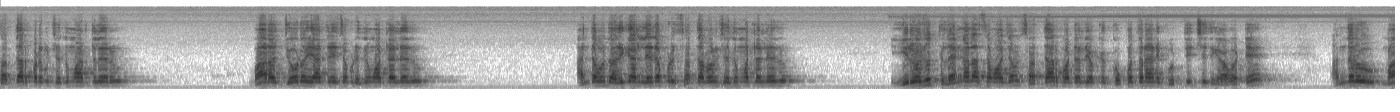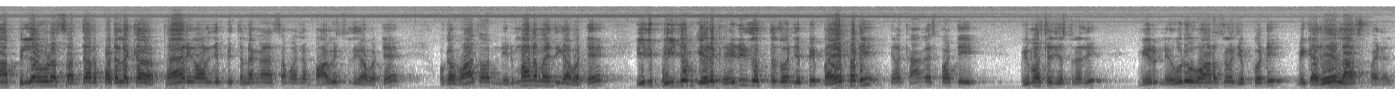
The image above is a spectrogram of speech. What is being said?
సర్దార్ పటేల్ గురించి ఎందుకు మాట్లాడలేరు? భారత్ జోడో యాత్ర చేసినప్పుడు ఎందుకు మాట్లాడలేదు? అంతకుముందు అధికారం లేనప్పుడు సర్దార్ పటేల్ గురించి ఎందుకు మాట్లాడలేదు? ఈరోజు తెలంగాణ సమాజం సర్దార్ పటేల్ యొక్క గొప్పతనాన్ని గుర్తించింది కాబట్టి అందరూ మా పిల్లలు కూడా సర్దార్ పటేలక తయారు కావాలని చెప్పి తెలంగాణ సమాజం భావిస్తుంది కాబట్టి ఒక వాతావరణం నిర్మాణమైంది కాబట్టి ఇది బీజేపీకి ఏదో క్రెడిట్ దొరుకుతుందో అని చెప్పి భయపడి ఇలా కాంగ్రెస్ పార్టీ విమర్శ చేస్తున్నది. మీరు నెహ్రూ వారసులు చెప్పుకోండి. మీకు అదే లాస్ట్ ఫైనల్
